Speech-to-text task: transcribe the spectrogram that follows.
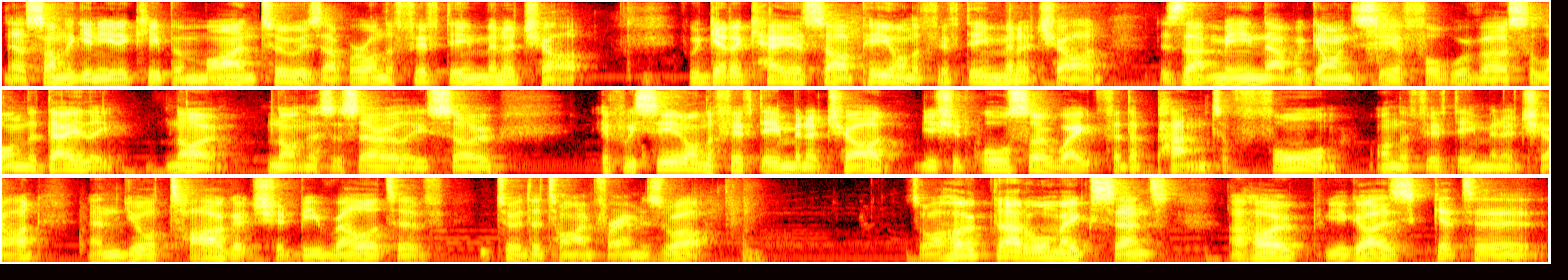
Now, something you need to keep in mind too is that we're on the 15 minute chart. If we get a KSRP on the 15 minute chart, does that mean that we're going to see a full reversal on the daily? No, not necessarily. So if we see it on the 15 minute chart, you should also wait for the pattern to form on the 15 minute chart and your target should be relative to the time frame as well. So I hope that all makes sense. I hope you guys get to,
